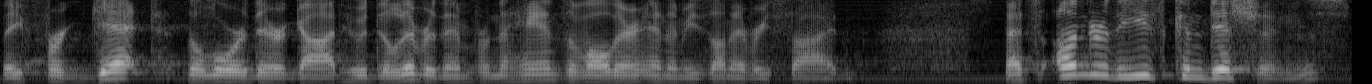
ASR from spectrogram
They forget the Lord their God who delivered them from the hands of all their enemies on every side. That's under these conditions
